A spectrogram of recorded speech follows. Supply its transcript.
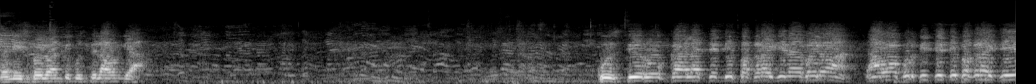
गणेश पैलवान ती कुस्ती लावून घ्या. कुस्ती रोकायला चड्डी पकडायची नाही पैलवान नावापुरती चड्डी पकडायची.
